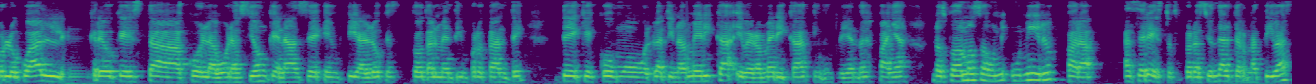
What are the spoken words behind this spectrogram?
por lo cual creo que esta colaboración que nace en FIALO, que es totalmente importante, de que como Latinoamérica, Iberoamérica, incluyendo España, nos podamos unir para hacer esto, exploración de alternativas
